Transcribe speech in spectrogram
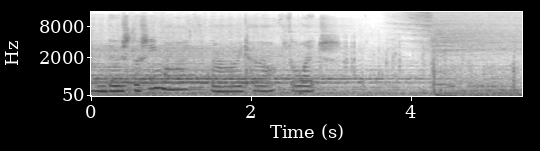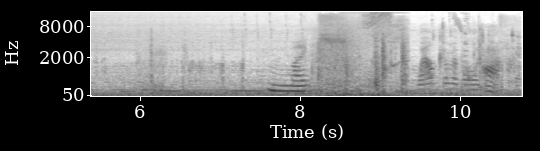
And there's the Seamoth. I'm gonna turn off the lights. Lights. Welcome aboard, Ah. Captain.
